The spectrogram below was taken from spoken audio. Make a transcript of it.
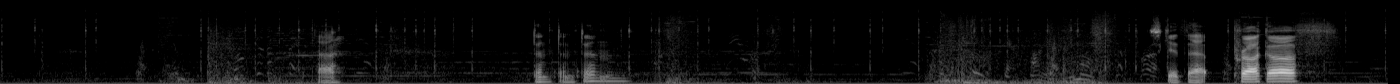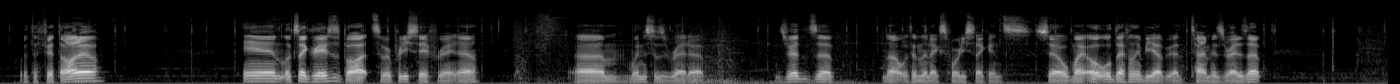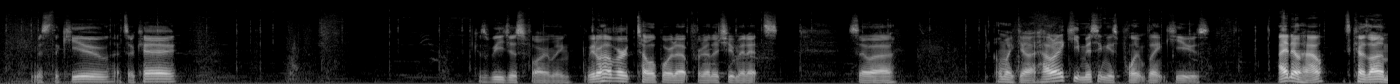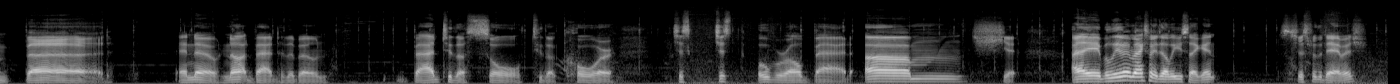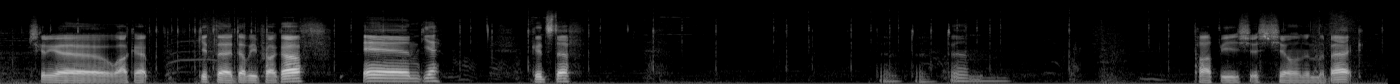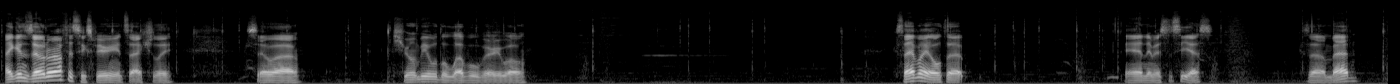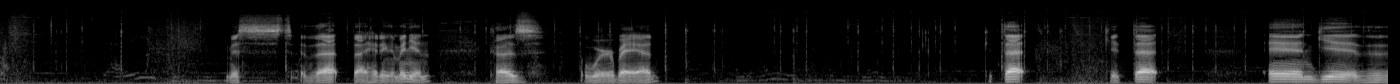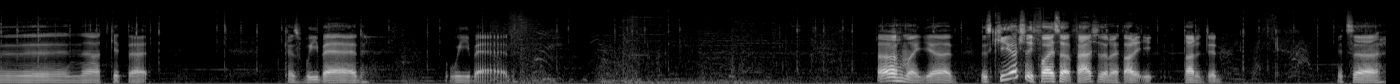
Ah. Dun dun dun. Let's get that proc off with the fifth auto. And looks like Graves is bought, so we're pretty safe right now. Um, when is his red up? His red's up not within the next 40 seconds. So my ult will definitely be up at the time his red is up. Missed the Q. That's okay. Because we just farming. We don't have our teleport up for another two minutes. So, uh... Oh my god, how do I keep missing these point-blank Qs? I know how. It's because I'm bad. And no, not bad to the bone. Bad to the soul, to the core. Just, just overall bad. Um, shit. I believe I maxed my W second. It's just for the damage. Just gonna go walk up get the W proc off, and yeah, good stuff. Dun, dun. Poppy's just chilling in the back. I can zone her off this experience, actually. So, uh, she won't be able to level very well. Because I have my ult up. And I missed the CS. Because I'm bad. Missed that by hitting the minion, because we're bad. Get that. Get that. And get the... Not get that. Because we bad. We bad. Oh my god. This key actually flies out faster than I thought it thought it did. It's uh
